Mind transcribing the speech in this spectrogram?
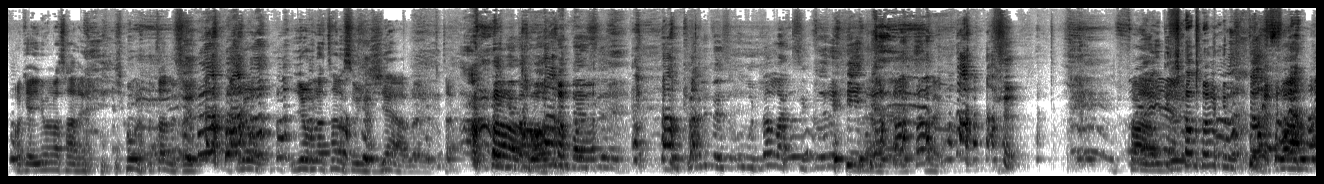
Okej, Jonathan är, Jonathan, är så, jo, Jonathan är så jävla ute. De kan väl inte ens odla lax i Korea? Fan, Nej, du, det kan de inte. fan.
